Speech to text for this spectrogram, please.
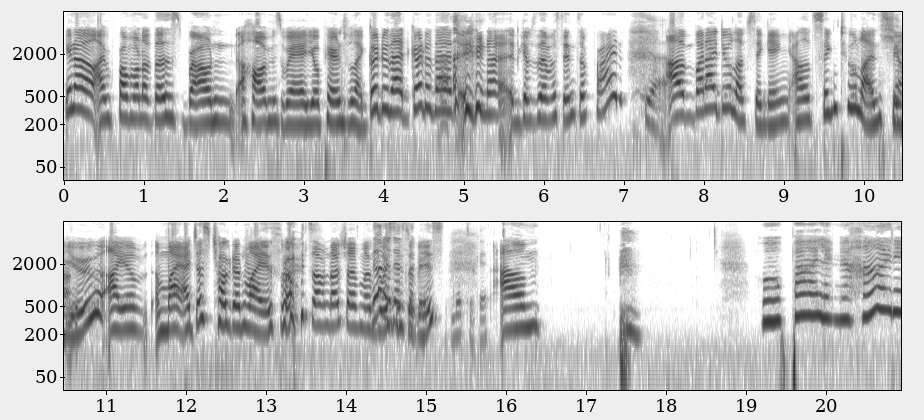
You know, I'm from one of those brown homes where your parents were like, go do that, go do that. you know, it gives them a sense of pride. Yeah. Um, but I do love singing. I'll sing two lines Sure. to you. I am, my, I just choked on my throat, so I'm not sure if my no, no, voice is that's the best. That's okay. Um, ओ पालनहारे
